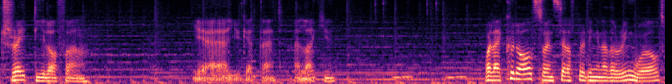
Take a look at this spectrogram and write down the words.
Trade deal offer. Yeah, you get that. I like you. Well, I could also, instead of building another ring world,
